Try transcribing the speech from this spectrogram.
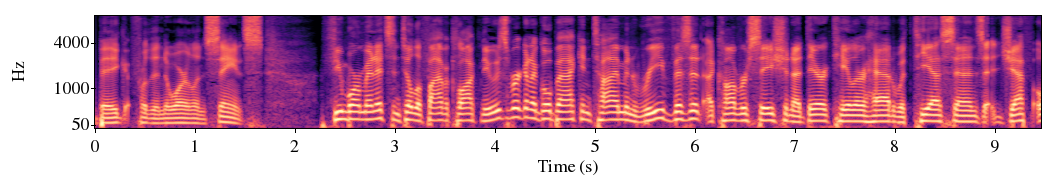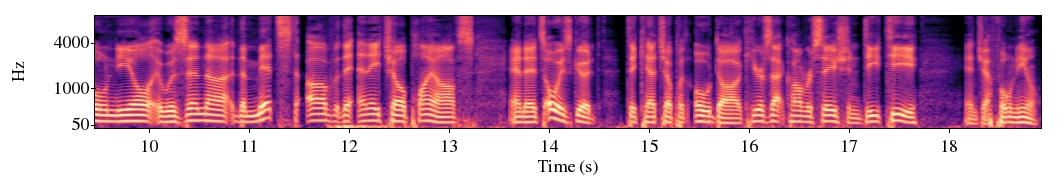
big for the New Orleans Saints. A few more minutes until the 5 o'clock news. We're going to go back in time and revisit a conversation that Derek Taylor had with TSN's Jeff O'Neill. It was in uh, the midst of the NHL playoffs, and it's always good to catch up with O Dog. Here's that conversation DT and Jeff O'Neill.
